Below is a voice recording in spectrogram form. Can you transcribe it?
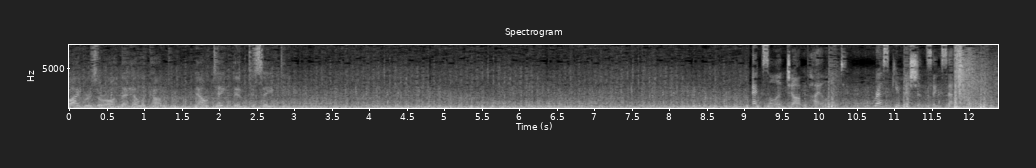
Survivors are on the helicopter. Now take them to safety. Excellent job, pilot. Rescue mission successful.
